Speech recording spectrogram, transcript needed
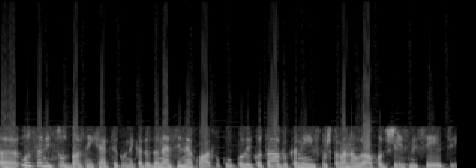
Uh, Ustavni sud Bosne i Hercegovine kada donesi neku odluku, ukoliko ta odluka nije ispoštovana u roku od šest mjeseci,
